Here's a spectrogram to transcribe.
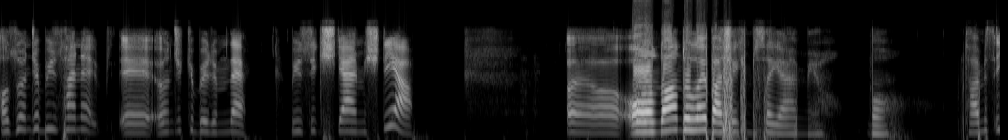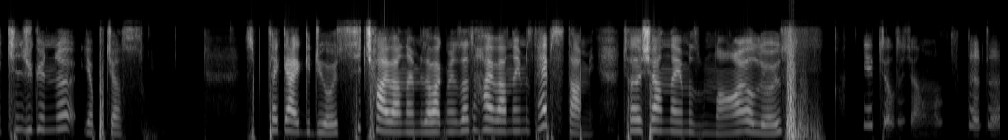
Az önce bir tane e, önceki bölümde bir sürü kişi gelmişti ya. E, ondan dolayı başka kimse gelmiyor mu? Tamam biz ikinci günü yapacağız. Tekrar gidiyoruz. Hiç hayvanlarımıza bakmıyoruz. Zaten hayvanlarımız hepsi tam Çalışanlarımız bunlar alıyoruz. Niye çalışanımız dedi?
